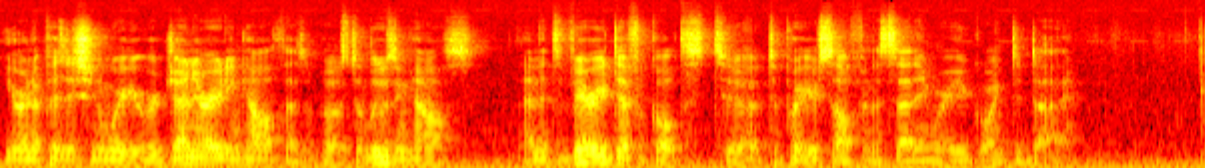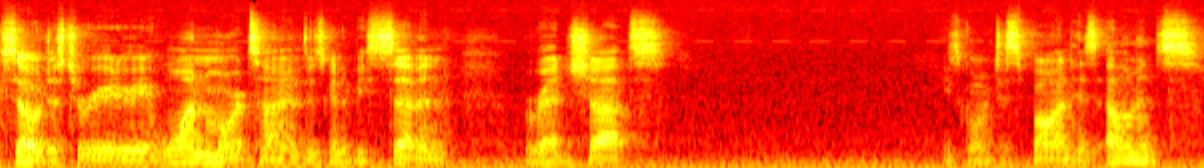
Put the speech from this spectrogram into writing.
you're in a position where you're regenerating health as opposed to losing health, and it's very difficult to, to put yourself in a setting where you're going to die. So, just to reiterate one more time, there's going to be seven red shots. He's going to spawn his elements.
